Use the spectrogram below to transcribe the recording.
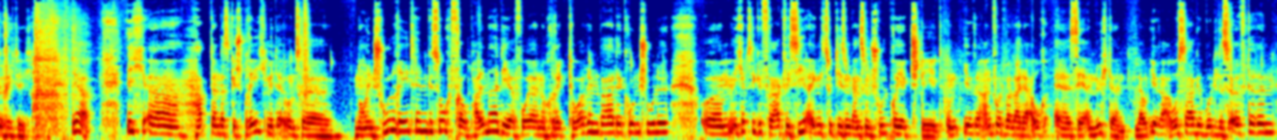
Richtig. Ja, ich äh, habe dann das Gespräch mit unserer neuen Schulrätin gesucht, Frau Palmer, die ja vorher noch Rektorin war der Grundschule. Ähm, ich habe sie gefragt, wie sie eigentlich zu diesem ganzen Schulprojekt steht. Und ihre Antwort war leider auch äh, sehr ernüchternd. Laut ihrer Aussage wurde des Öfteren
